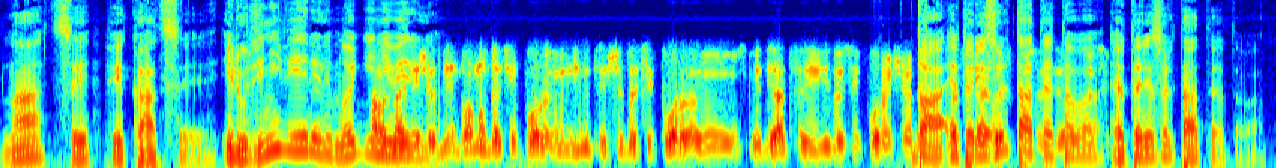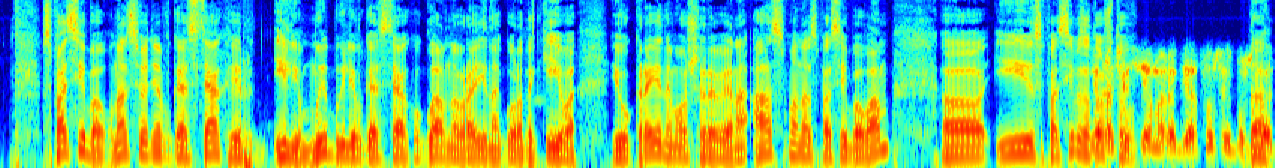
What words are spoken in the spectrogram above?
денацификации. И люди не верили, многие а не верили. Еще, по-моему, до сих пор, э, немцы еще до сих пор э, следятся и до сих пор еще... Да, это результат этого, это результат этого. Спасибо. У нас сегодня в гостях, или мы были в гостях у главного раввина города Киева и Украины Моше Равена Асмана. Спасибо вам. Э, и спасибо за Я то, хочу что... всем радиослушателям пожелать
